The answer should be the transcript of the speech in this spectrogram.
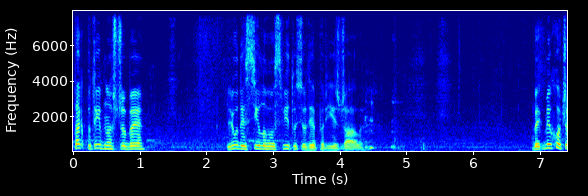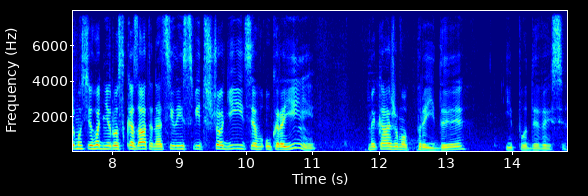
Так потрібно, щоб люди з цілого світу сюди приїжджали. Бо як ми хочемо сьогодні розказати на цілий світ, що діється в Україні, ми кажемо: прийди і подивися.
